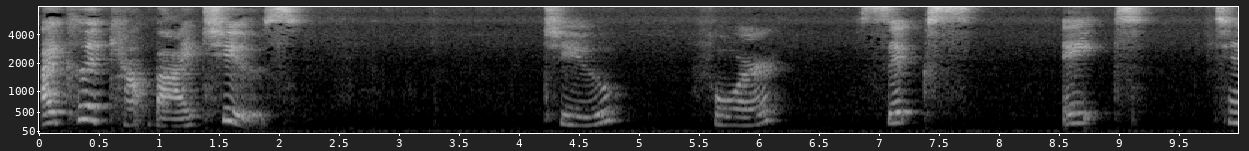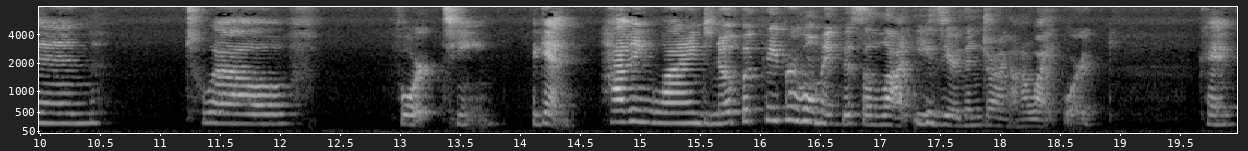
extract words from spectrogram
I could count by twos. Two, four, six, eight, ten, twelve, fourteen. Again, having lined notebook paper will make this a lot easier than drawing on a whiteboard. Okay,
